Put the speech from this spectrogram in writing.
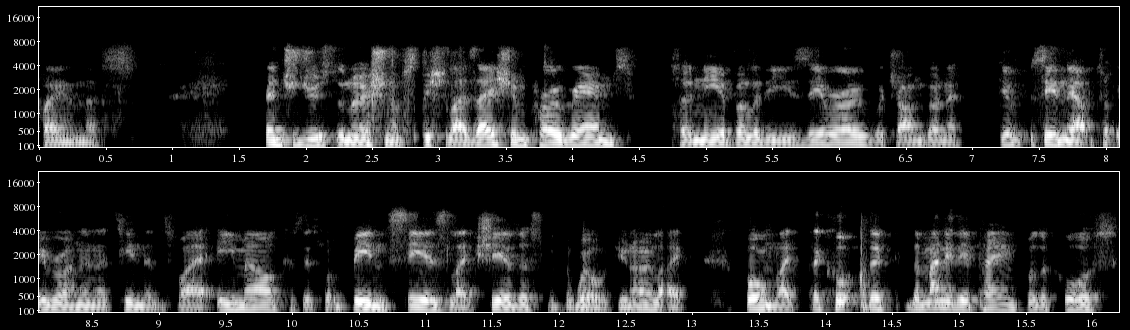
play in this? Introduce the notion of specialization programs. So knee ability zero, which I'm going to give send out to everyone in attendance via email because that's what Ben says. Like share this with the world, you know, like boom, like the the the money they're paying for the course,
